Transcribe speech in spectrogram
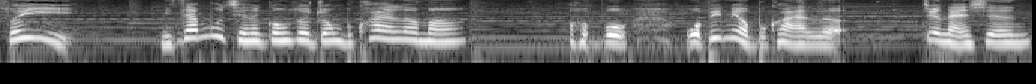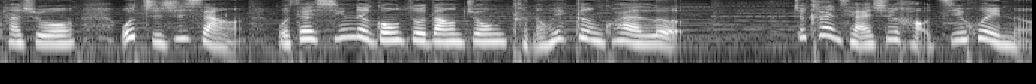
所以你在目前的工作中不快乐吗？哦不，我并没有不快乐。”这个男生他说：“我只是想我在新的工作当中可能会更快乐，这看起来是个好机会呢。”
